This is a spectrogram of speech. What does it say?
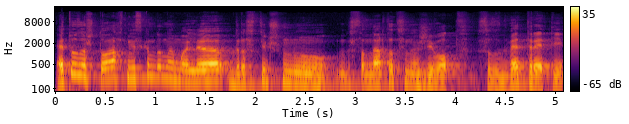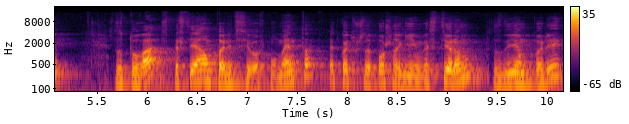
Ето защо аз не искам да намаля драстично стандарта си на живот с две трети, затова спестявам парите си в момента, след което ще започна да ги инвестирам, за да имам пари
